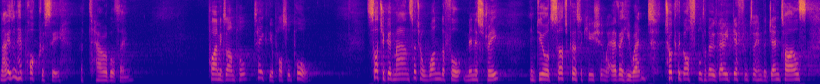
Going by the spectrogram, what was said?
Now, isn't hypocrisy a terrible thing? Prime example take the Apostle Paul. Such a good man, such a wonderful ministry, endured such persecution wherever he went, took the gospel to those very different to him, the Gentiles.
